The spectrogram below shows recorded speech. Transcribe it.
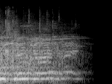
Teşekkür ederim.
